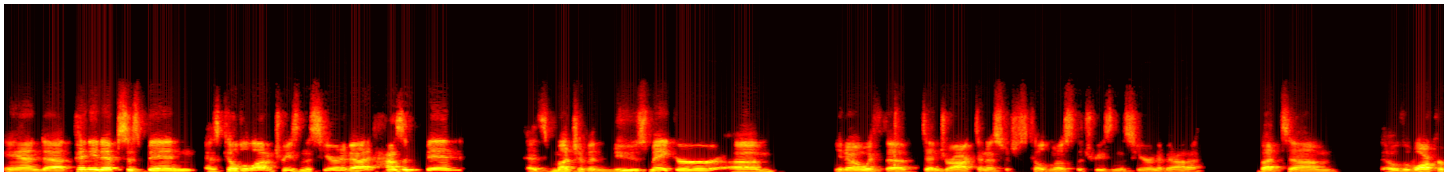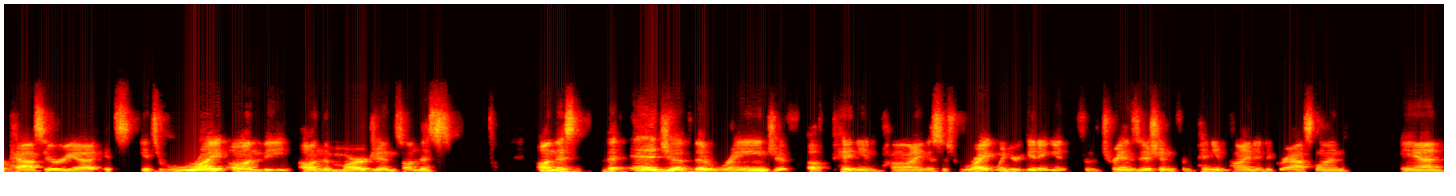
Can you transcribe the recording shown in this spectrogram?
And uh, pinyon ips has been has killed a lot of trees in the Sierra Nevada. It hasn't been as much of a newsmaker, um, you know, with the Dendroctonus, which has killed most of the trees in the Sierra Nevada. But um, oh, the Walker Pass area, it's it's right on the on the margins on this on this the edge of the range of, of pinyon pine. This is right when you're getting it from the transition from pinyon pine into grassland. And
